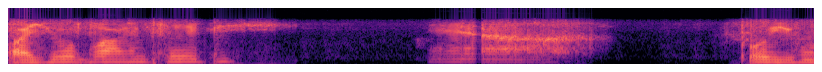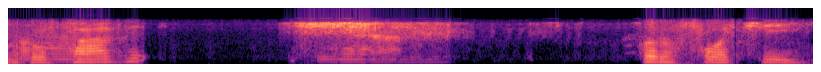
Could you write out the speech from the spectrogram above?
Are you a bottom, baby? Yeah. Oh, you want to go private? Yeah. To 14.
